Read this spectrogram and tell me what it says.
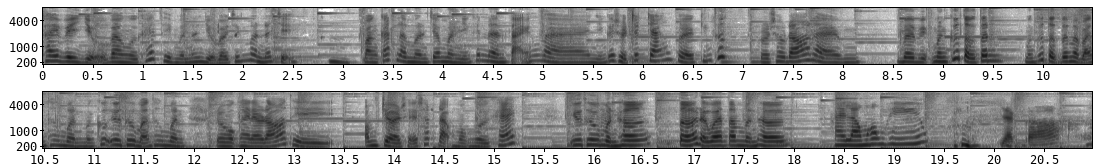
thay vì dựa vào người khác thì mình nên dựa vào chính mình đó chị. Ừ. Bằng cách là mình cho mình những cái nền tảng và những cái sự chắc chắn về kiến thức rồi sau đó là về việc mình cứ tự tin mình cứ tự tin vào bản thân mình mình cứ yêu thương bản thân mình rồi một ngày nào đó thì ông trời sẽ sắp đặt một người khác. Yêu thương mình hơn tới để quan tâm mình hơn. Hài lòng không hiếu? Dạ có. Ừ,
